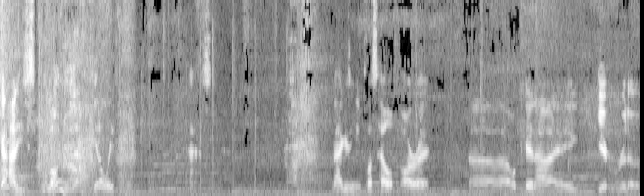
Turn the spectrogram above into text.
God, he's lunges at Get away from me. Ass. Magazine plus health. Alright. Uh, what can I get rid of?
